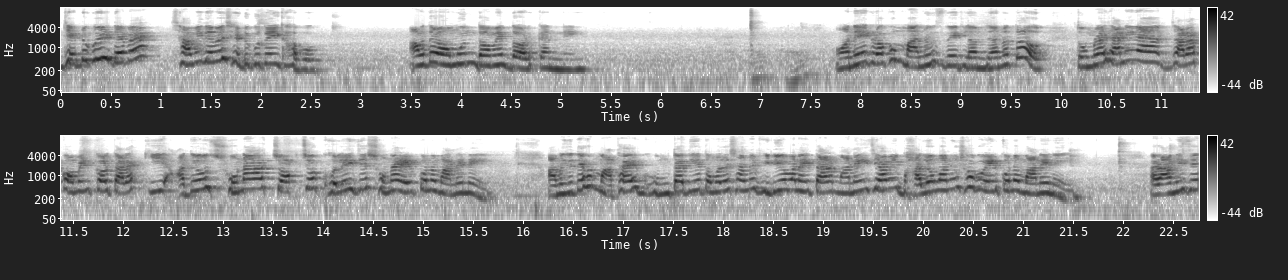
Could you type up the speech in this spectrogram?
যেটুকুই দেবে, স্বামী দেবে সেটুকুতেই খাব। আমাদের অমন দমের দরকার নেই। অনেক রকম মানুষ দেখলাম, জানো তো? তোমরা জানি না যারা কমেন্ট করো, তারা কি আদেও সোনা চকচক হলেই যে সোনা, এর কোনো মানে নেই। আমি যদি এখন মাথায় ঘুমটা দিয়ে তোমাদের সামনে ভিডিও বানাই, তার মানেই যে আমি ভালো মানুষ হব, এর কোনো মানে নেই। আর আমি যে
